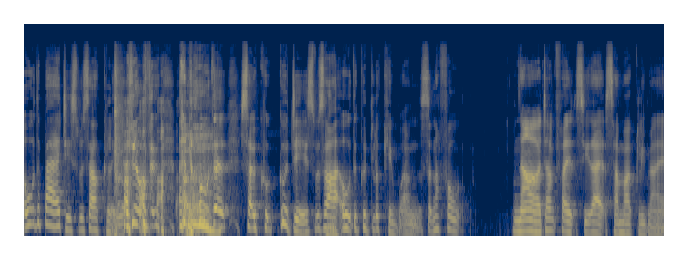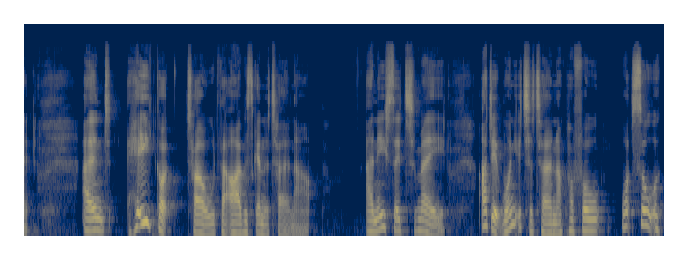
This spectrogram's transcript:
all the baddies was ugly, and all the, and all the so-called goodies was like all the good-looking ones. And I thought, no, I don't fancy that. Some ugly man. And he got told that I was going to turn up. And he said to me, I didn't want you to turn up. I thought, what sort of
